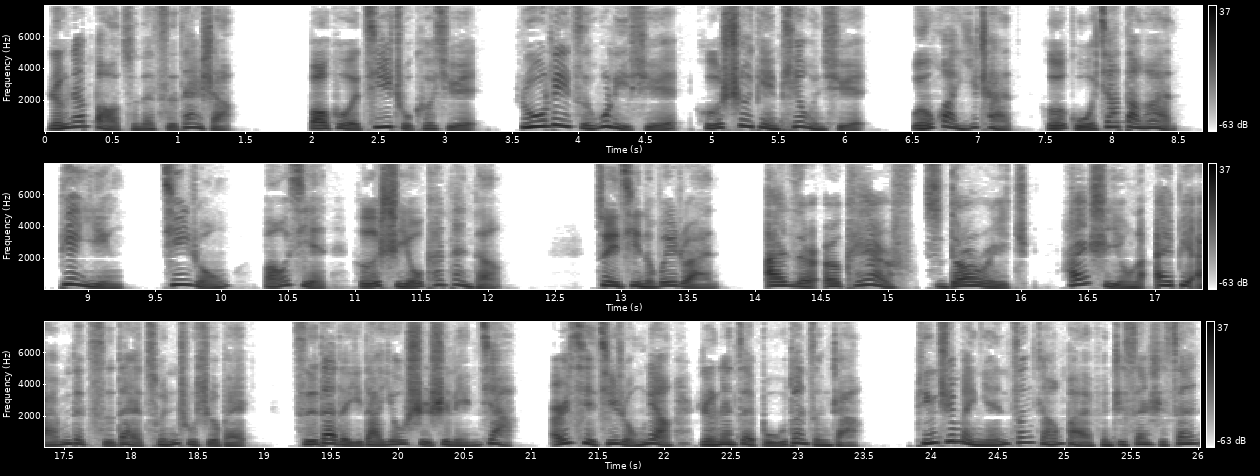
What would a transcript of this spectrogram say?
仍然保存在磁带上，包括基础科学，如粒子物理学和射电天文学；文化遗产和国家档案；电影、金融。保险和石油勘探等。最近的微软 Either Archive Storage 还使用了 IBM 的磁带存储设备。磁带的一大优势是廉价，而且其容量仍然在不断增长，平均每年增长百分之三十三，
